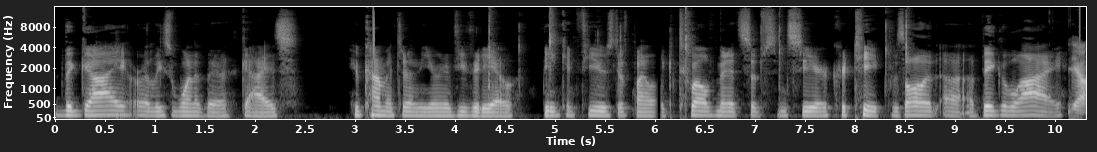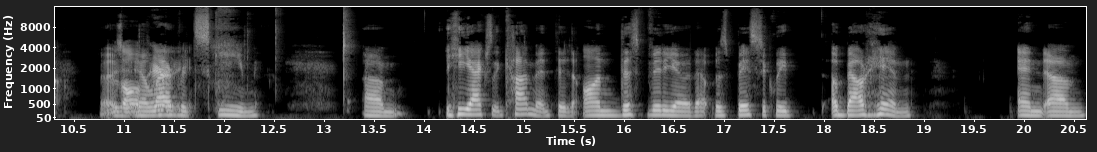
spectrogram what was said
the guy, or at least one of the guys, who commented on the interview video, being confused if my like 12 minutes of sincere critique was all a, a big lie, yeah It was an all a elaborate scheme. Um, he actually commented on this video that was basically about him, and um,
